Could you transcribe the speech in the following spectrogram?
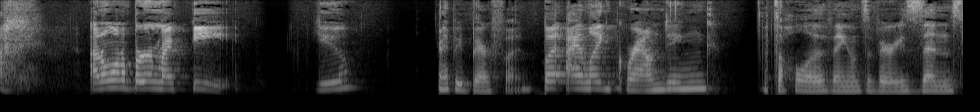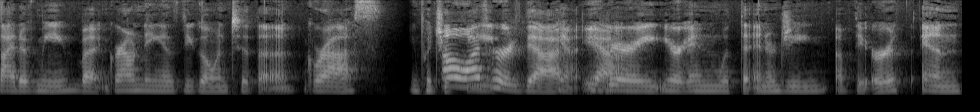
I don't want to burn my feet. You? I'd be barefoot. But I like grounding. That's a whole other thing. That's a very zen side of me. But grounding is you go into the grass, you put your Oh, feet. I've heard that. Yeah, Yeah. You're very you're in with the energy of the earth and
